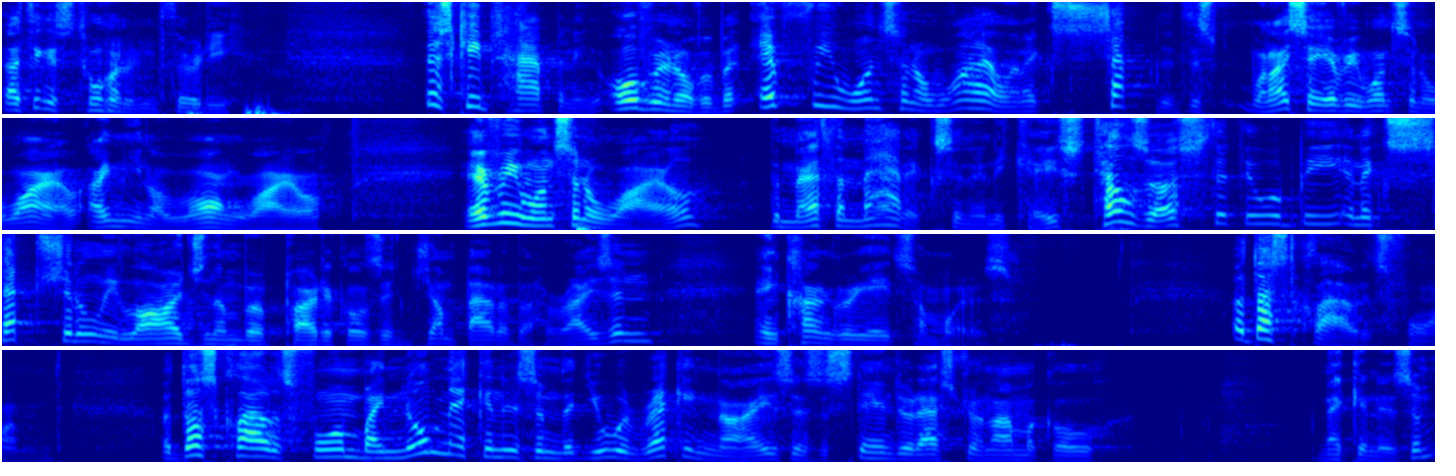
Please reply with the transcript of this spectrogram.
I think it's 230. This keeps happening over and over, but every once in a while, and except that this, when I say every once in a while, I mean a long while, every once in a while, the mathematics, in any case, tells us that there will be an exceptionally large number of particles that jump out of the horizon and congregate somewheres. A dust cloud is formed. A dust cloud is formed by no mechanism that you would recognize as a standard astronomical mechanism,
